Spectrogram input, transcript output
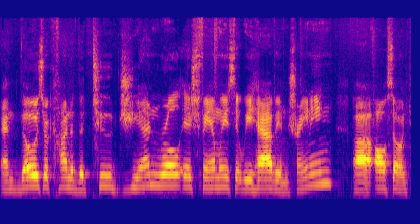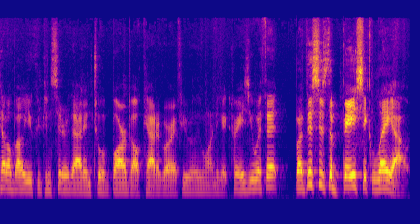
And those are kind of the two general-ish families that we have in training. Uh, also in kettlebell, you could consider that into a barbell category if you really wanted to get crazy with it. But this is the basic layout.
